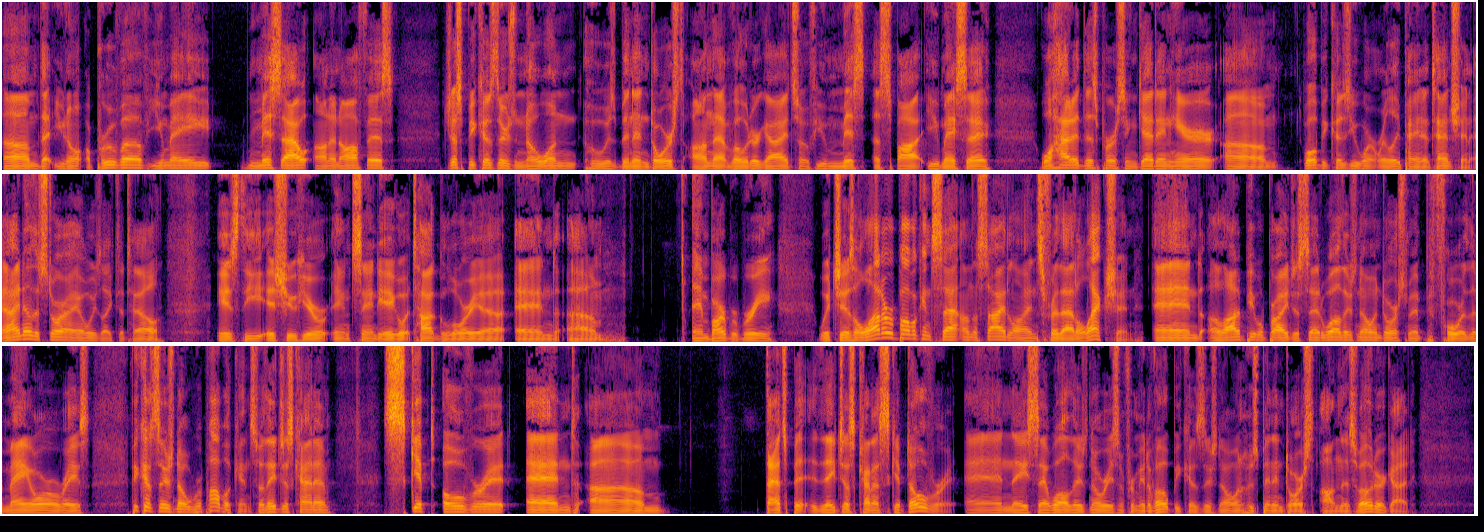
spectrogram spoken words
um, that you don't approve of. You may miss out on an office just because there's no one who has been endorsed on that voter guide. So if you miss a spot, you may say, well, how did this person get in here? Um, well, because you weren't really paying attention. And I know the story I always like to tell is the issue here in San Diego with Todd Gloria and um, and Barbara Bry, which is a lot of Republicans sat on the sidelines for that election, and a lot of people probably just said, "Well, there's no endorsement for the mayoral race because there's no Republican," so they just kind of skipped over it and um, that's been, they just kind of skipped over it. And they said well there's no reason for me to vote because there's no one who's been endorsed on this voter guide.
